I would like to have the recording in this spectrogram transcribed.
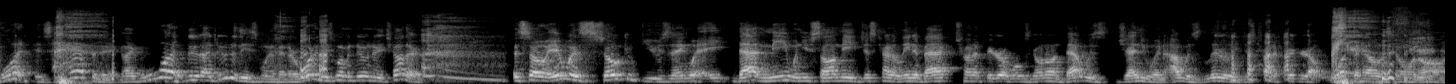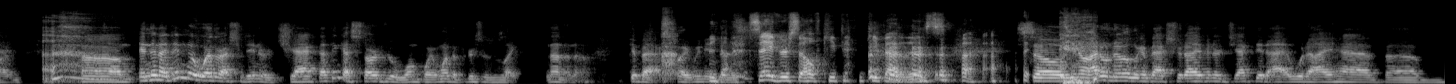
what is happening? Like, what did I do to these women? Or what are these women doing to each other? And so it was so confusing. That me, when you saw me just kind of leaning back, trying to figure out what was going on, that was genuine. I was literally just trying to figure out what the hell is going on. Um, and then I didn't know whether I should interject. I think I started to at one point. One of the producers was like, no, no, no, get back. Like, we need Yeah. this. save yourself keep keep out of this So, you know, I don't know. Looking back, should I have interjected? I, would I have um,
